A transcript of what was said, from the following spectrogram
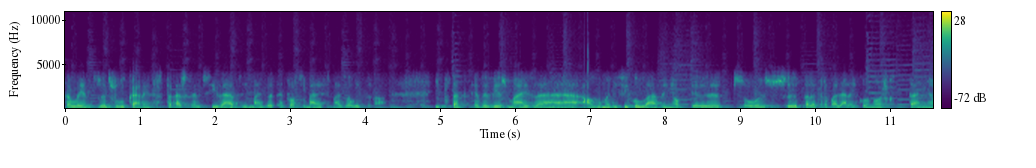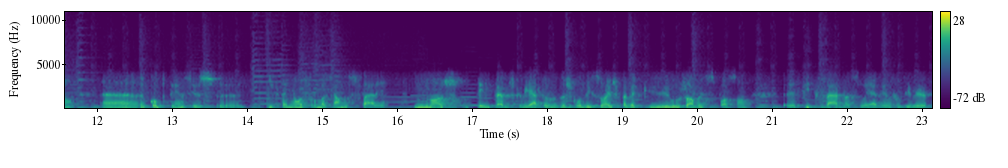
talentos a deslocarem-se para as grandes cidades e mais aproximarem-se mais ao litoral. E, portanto, cada vez mais há, alguma dificuldade em obter eh, pessoas para trabalharem connosco que tenham competências e que tenham a formação necessária nós tentamos criar todas as condições para que os jovens se possam eh, fixar na sua área de residência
